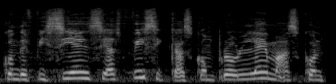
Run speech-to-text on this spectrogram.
con deficiencias físicas, con problemas, con,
